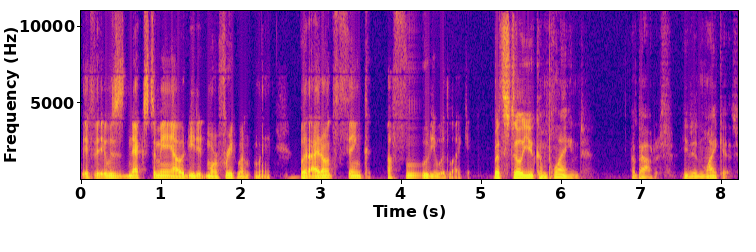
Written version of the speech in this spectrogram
if it was next to me, I would eat it more frequently. But I don't think a foodie would like it. but still, you complained about it. You didn't like it.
